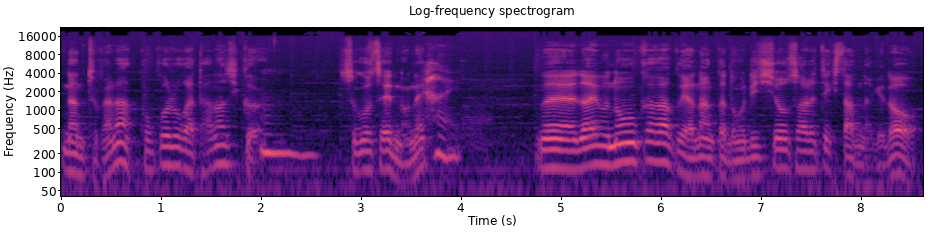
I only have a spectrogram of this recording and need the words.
なんていうかな心が楽しく過ごせるのね、はい、ねだいぶ脳科学やなんかでも立証されてきたんだけど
